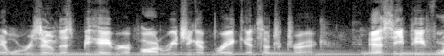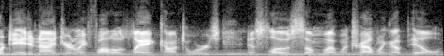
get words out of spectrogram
It will resume this behavior upon reaching a break in such a track. SCP-1489 generally follows land contours, and slows somewhat when traveling uphill,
